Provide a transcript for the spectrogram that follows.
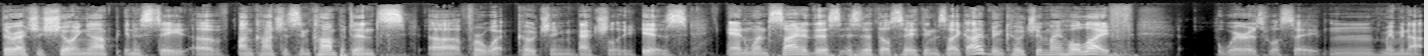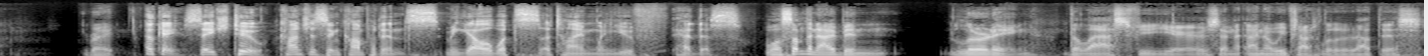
they're actually showing up in a state of unconscious incompetence uh, for what coaching actually is. And one sign of this is that they'll say things like, "I've been coaching my whole life," whereas we'll say, mm, "Maybe not." Right. Okay, stage two, conscious incompetence. Miguel, what's a time when you've had this? Well, something I've been learning the last few years, and I know we've talked a little bit about this,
